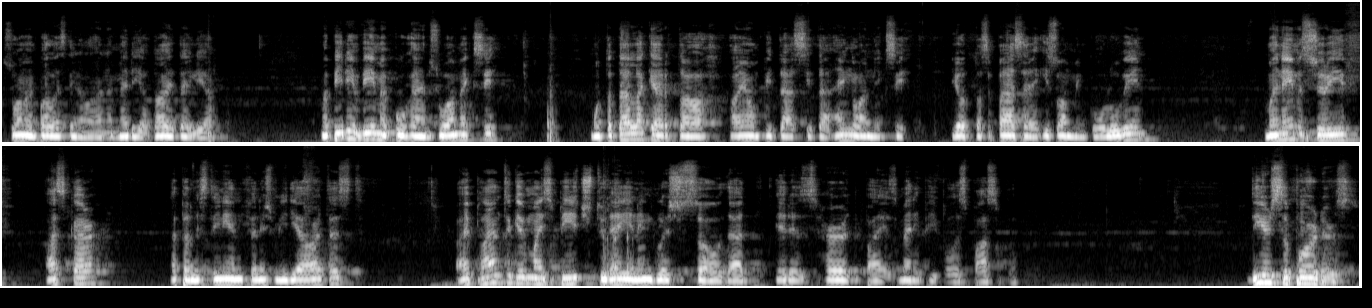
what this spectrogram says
Suomen palestinalainen mediataiteilija. Mä pidin viime puheen suomeksi, mutta tällä kertaa aion pitää sitä englanniksi, jotta se pääsee isommin kuuluviin. My name is Sharif Askar, a Palestinian Finnish media artist. I plan to give my speech today in English so that it is heard by as many people as possible. Dear supporters,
